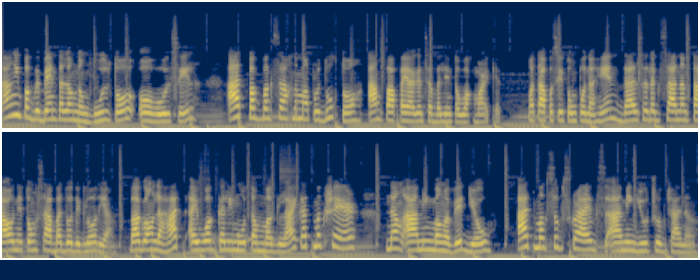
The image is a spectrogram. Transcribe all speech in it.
Tanging pagbebenta lang ng bulto o wholesale at pagbagsak ng mga produkto ang papayagan sa Balintawak Market. Matapos itong punahin dahil sa dagsa ng tao nitong Sabado de Gloria. Bago ang lahat ay huwag kalimutang mag-like at mag-share ng aming mga video at mag-subscribe sa aming YouTube channel.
